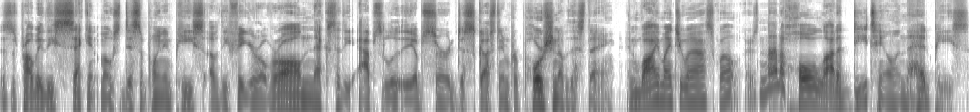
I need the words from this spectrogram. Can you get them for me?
this is probably the second most disappointing piece of the figure overall, next to the absolutely absurd, disgusting proportion of this thing. And why, might you ask? Well, there's not a whole lot of detail in the headpiece.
